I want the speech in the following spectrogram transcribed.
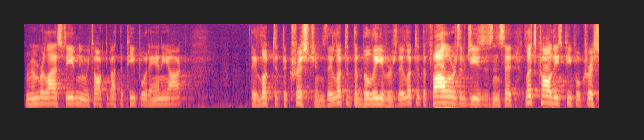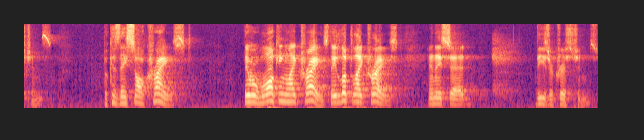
Remember last evening we talked about the people at Antioch? They looked at the Christians, they looked at the believers, they looked at the followers of Jesus and said, let's call these people Christians because they saw Christ. They were walking like Christ, they looked like Christ, and they said, These are Christians.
